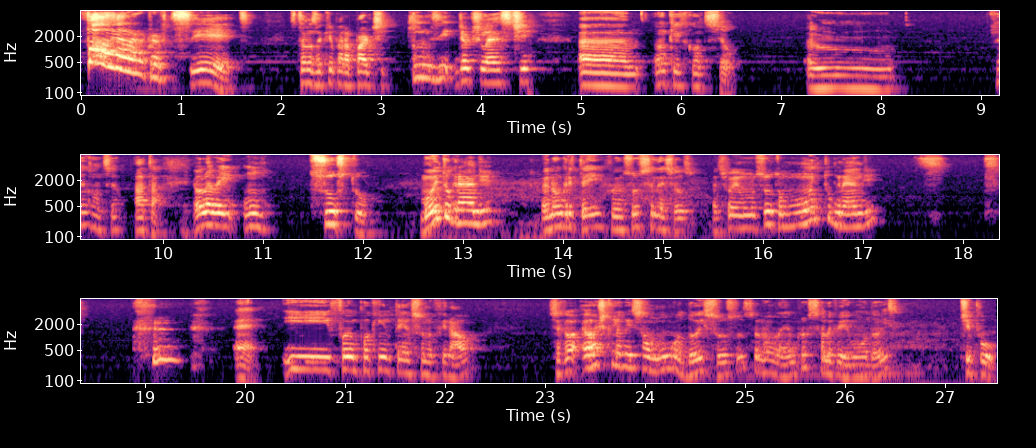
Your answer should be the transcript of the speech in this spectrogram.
fala galera Craft Set! Estamos aqui para a parte 15 de Outlast. Uh, o que, que aconteceu? Uh, o que aconteceu? Ah tá, eu levei um susto muito grande. Eu não gritei, foi um susto silencioso, mas foi um susto muito grande. é, e foi um pouquinho tenso no final. Só que eu, eu acho que eu levei só um ou dois sustos, eu não lembro se eu levei um ou dois. Tipo,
